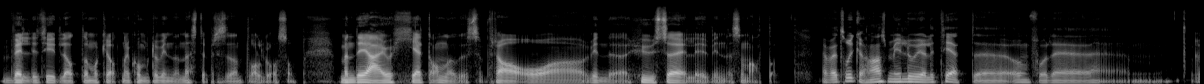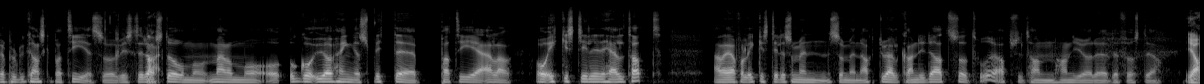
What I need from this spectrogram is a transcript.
veldig tydelig at demokratene kommer til å vinne neste presidentvalg også. Men det er jo helt annerledes fra å vinne Huset eller vinne Senatet. Ja, for jeg tror ikke han har så mye lojalitet uh, overfor det eh, republikanske partiet, så hvis det da står om, mellom å, å, gå uavhengig og splitte partiet, eller å ikke stille i det hele tatt, eller iallfall ikke stille som en, som en aktuell kandidat, så tror jeg absolutt han, han gjør det, det første, ja. Ja,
